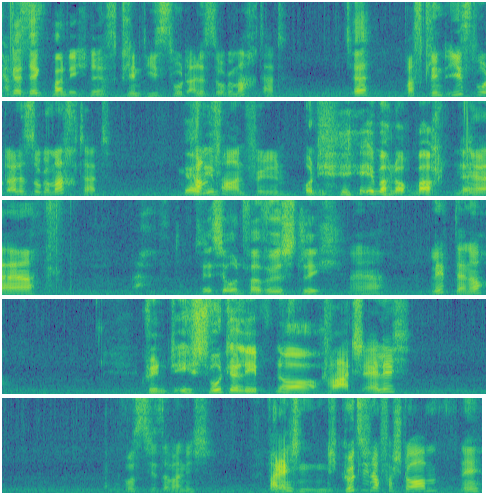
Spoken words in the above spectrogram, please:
Ja, was, denkt man nicht, ne? was Clint Eastwood alles so gemacht hat. Hä? Was Clint Eastwood alles so gemacht hat. Ein Ja, und Kampfhahnfilm. Und immer noch macht, ne? Ja, ja, Der ist ja unverwüstlich. ja. Lebt der noch? Clint Eastwood, der lebt noch. Quatsch, ehrlich? Das wusste ich jetzt aber nicht. War der nicht, nicht kürzlich noch verstorben? Nee?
